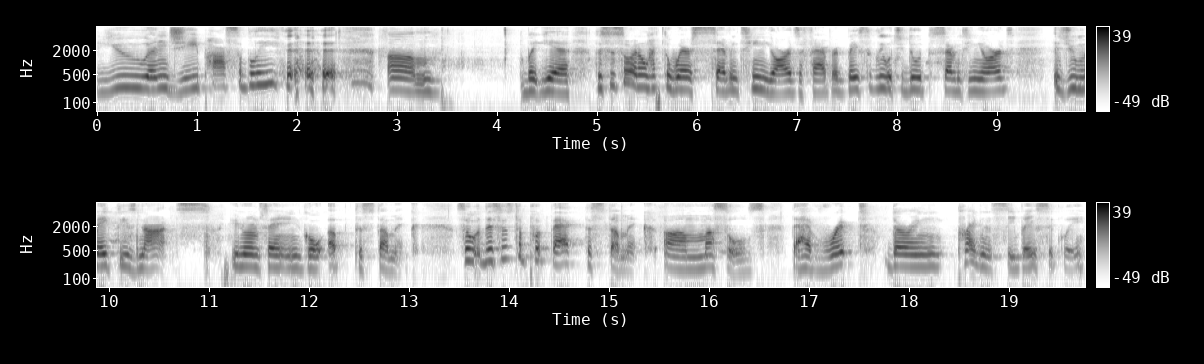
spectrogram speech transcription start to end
E N G K U N G, possibly. um, but yeah, this is so I don't have to wear 17 yards of fabric. Basically, what you do with the 17 yards is you make these knots. You know what I'm saying? And you go up the stomach. So this is to put back the stomach um, muscles that have ripped during pregnancy, basically.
